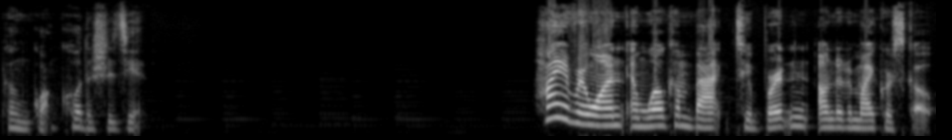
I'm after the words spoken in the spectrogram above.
更广阔的世界。Hi everyone, and welcome back to Britain under the microscope.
